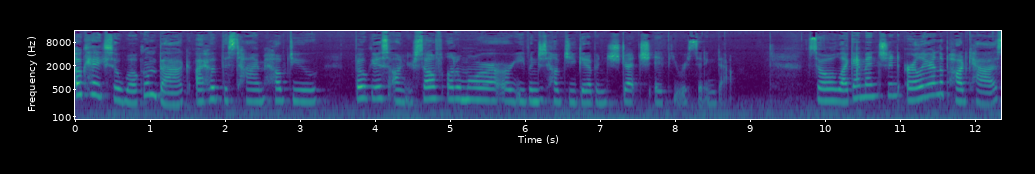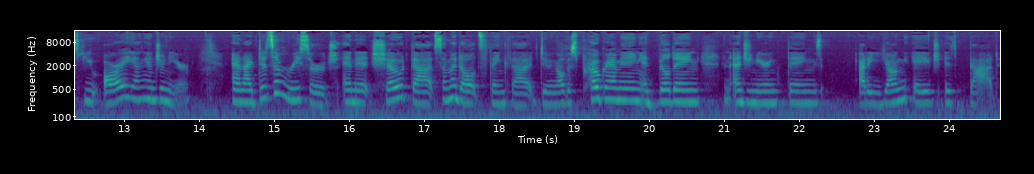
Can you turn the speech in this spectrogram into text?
Okay, so welcome back. I hope this time helped you focus on yourself a little more or even just helped you get up and stretch if you were sitting down. So, like I mentioned earlier in the podcast, you are a young engineer. And I did some research and it showed that some adults think that doing all this programming and building and engineering things at a young age is bad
